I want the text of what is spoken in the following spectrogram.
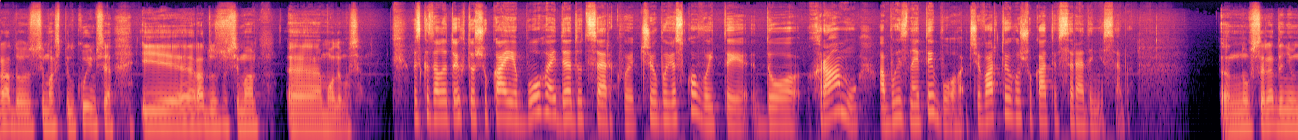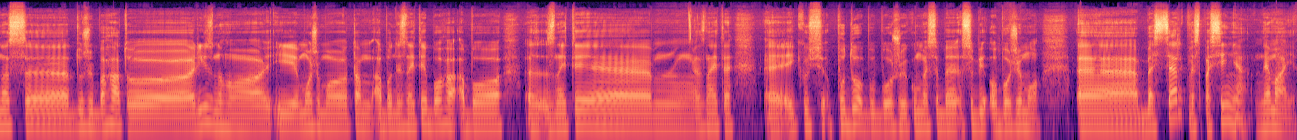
радо з усіма спілкуємося і радо з усіма е, молимося. Ви сказали, той, хто шукає Бога, йде до церкви. Чи обов'язково йти до храму, аби знайти Бога? Чи варто його шукати всередині себе? Ну, всередині в нас е, дуже багато різного, і можемо там або не знайти Бога, або е, знайти, е, знаєте, е, якусь подобу Божу, яку ми себе собі обожимо. Без церкви спасіння немає.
